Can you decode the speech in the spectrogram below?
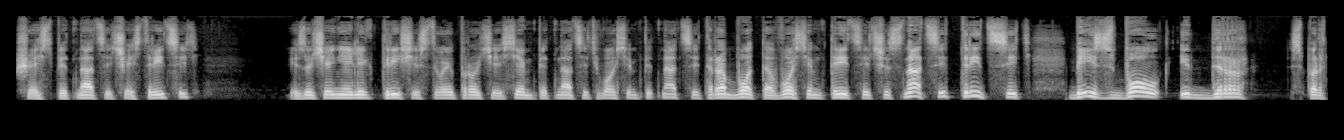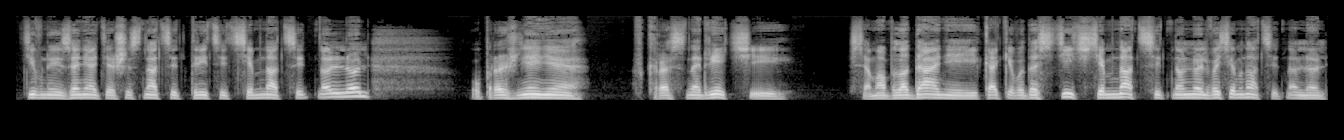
6.15, 6.30, изучение электричества и прочее 7.15, 8.15, работа 8.30, 16.30, бейсбол и др, спортивные занятия 16.30, 17.00, упражнения в красноречии, самообладании и как его достичь 17.00, 18.00,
